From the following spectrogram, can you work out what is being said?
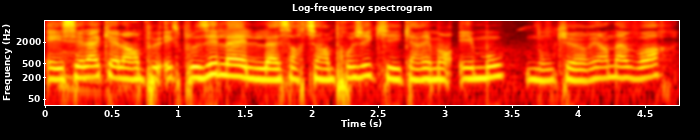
Et c'est là qu'elle a un peu explosé. Là elle a sorti un projet qui est carrément emo donc euh, rien à voir.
